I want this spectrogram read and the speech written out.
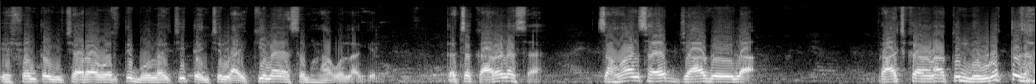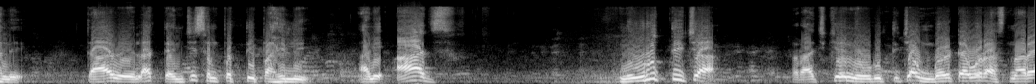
यशवंत विचारावरती बोलायची त्यांची लायकी नाही असं म्हणावं लागेल. त्याचं कारण असं आहे चव्हाण साहेब ज्या वेळेला राजकारणातून निवृत्त झाले त्यावेळेला त्यांची संपत्ती पाहिली आणि आज निवृत्तीच्या राजकीय निवृत्तीच्या उंबरट्यावर असणाऱ्या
